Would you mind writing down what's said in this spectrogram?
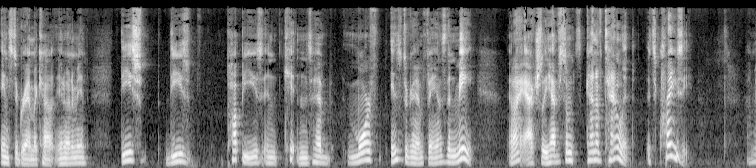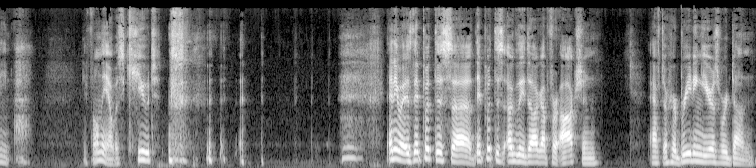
Instagram account. You know what I mean? These these puppies and kittens have more Instagram fans than me, and I actually have some kind of talent. It's crazy. I mean, ah, if only I was cute. Anyways, they put this uh, they put this ugly dog up for auction after her breeding years were done.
